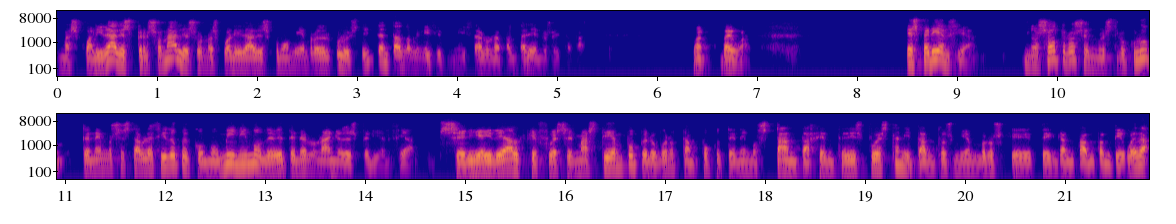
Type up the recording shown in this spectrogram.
unas cualidades personales o unas cualidades como miembro del club. Estoy intentando minimizar una pantalla y no soy capaz. Bueno, da igual. Experiencia nosotros en nuestro club tenemos establecido que como mínimo debe tener un año de experiencia. Sería ideal que fuese más tiempo, pero bueno, tampoco tenemos tanta gente dispuesta ni tantos miembros que tengan tanta antigüedad.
